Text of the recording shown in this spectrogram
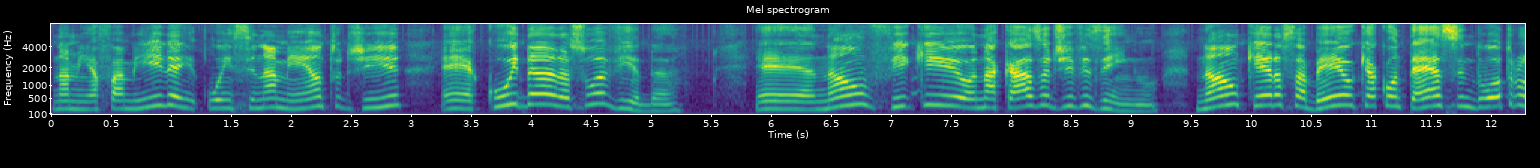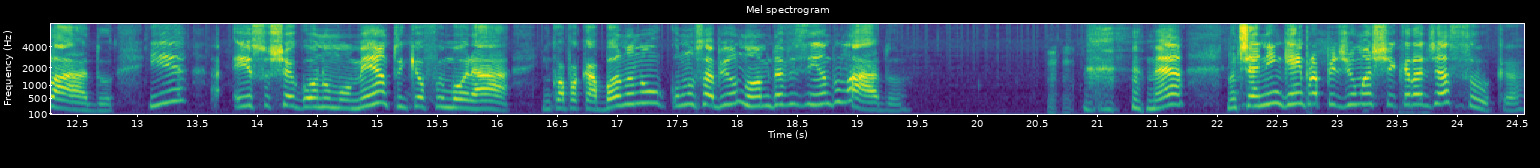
na minha família o ensinamento de é, cuida da sua vida, é, não fique na casa de vizinho, não queira saber o que acontece do outro lado. E isso chegou no momento em que eu fui morar em Copacabana, não, não sabia o nome da vizinha do lado. né? Não tinha ninguém para pedir uma xícara de açúcar.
